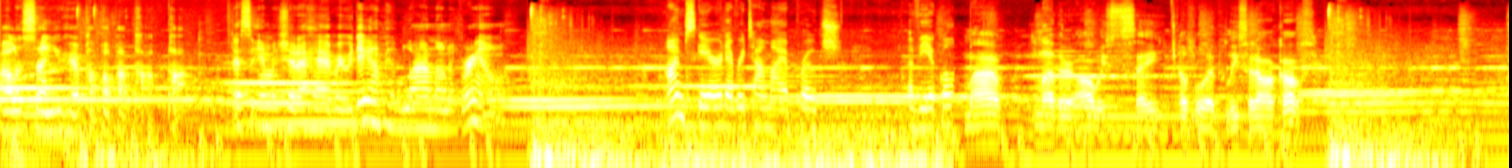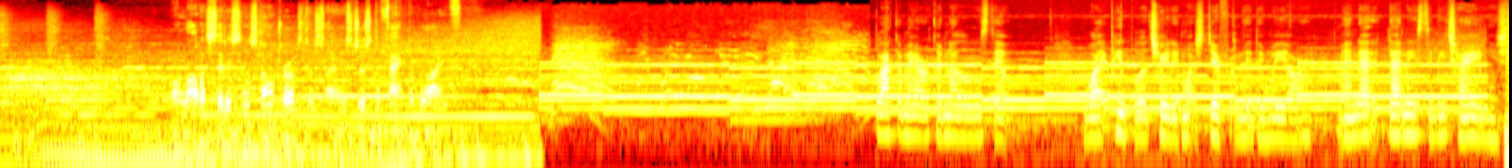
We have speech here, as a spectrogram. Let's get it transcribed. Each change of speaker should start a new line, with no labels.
all of a sudden you hear pop, pop, pop, pop, pop. That's the image that I have every day. I'm here lying on the ground.
I'm scared every time I approach a vehicle.
My mother always say, avoid police at all costs.
A lot of citizens don't trust us, and it's just a fact of life.
Black America knows that white people are treated much differently than we are, and that, that needs to be changed.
